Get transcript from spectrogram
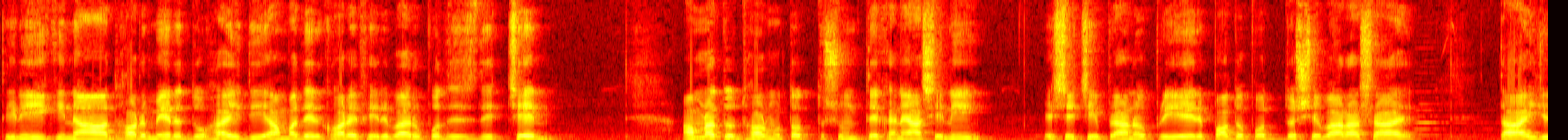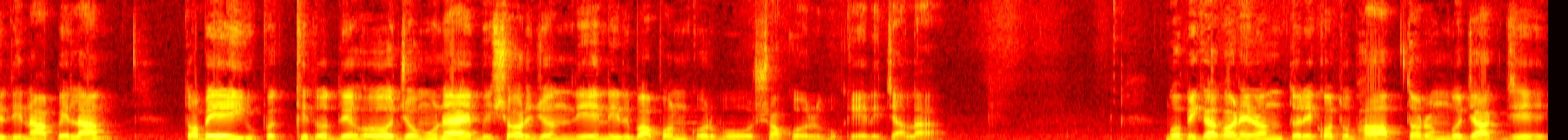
তিনি কিনা ধর্মের দোহাই দিয়ে আমাদের ঘরে ফেরবার উপদেশ দিচ্ছেন? আমরা তো ধর্মতত্ত্ব শুনতে এখানে আসিনি। এসেছি প্রাণপ্রিয়ের পদপদ্ম সেবার আশায়। তাই যদি না পেলাম, তবে এই উপেক্ষিত দেহ যমুনায় বিসর্জন দিয়ে নির্বাপন করব সকল বুকের জ্বালা। গোপিকাগণের অন্তরে কত ভাব তরঙ্গ জাগছে।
